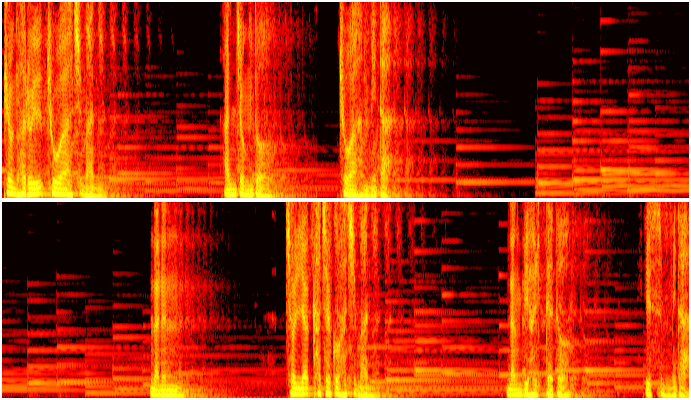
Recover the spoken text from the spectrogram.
변화를 좋아하지만 안정도 좋아합니다. 나는 전략하자고 하지만 낭비할 때도 있습니다.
